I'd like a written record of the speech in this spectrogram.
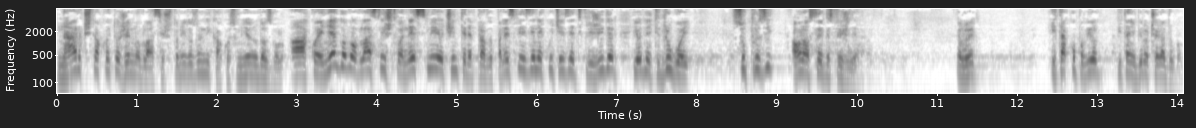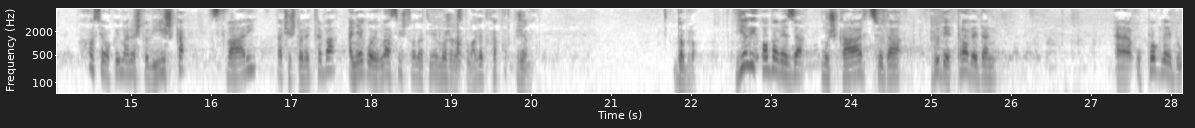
Naročito ako je to ženo vlasništvo, to nije dozvoljeno nikako, su njenu dozvolu. A ako je njegovo vlasništvo, ne smije joj činiti nepravdu, pa ne smije iz njene kuće iznijeti frižider i odnijeti drugoj supruzi, a ona ostaje bez frižidera. Jel vidite? I tako po bilo, pitanje bilo čega drugog. Osim ako ima nešto viška, stvari, znači što ne treba, a njegovo je vlasništvo, onda time može raspolagati kako želi. Dobro. Je li obaveza muškarcu da bude pravedan e, u pogledu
